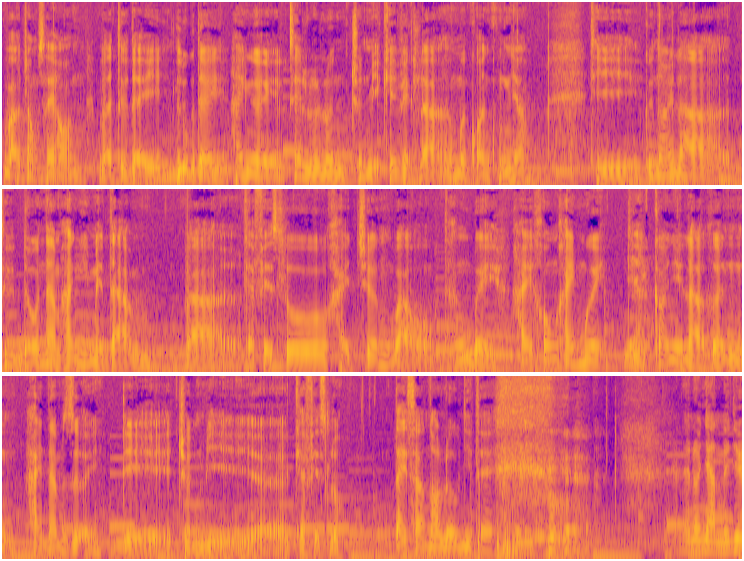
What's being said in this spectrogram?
vào trong Sài Gòn và từ đấy lúc đấy hai người sẽ luôn luôn chuẩn bị cái việc là mở quán cùng nhau thì cứ nói là từ đầu năm 2018 và Cafe Slow khai trương vào tháng 7 2020 yeah. thì dạ. coi như là gần 2 năm rưỡi để chuẩn bị uh, Cafe Slow. Tại sao nó lâu như thế? thấy nó nhanh đấy chứ.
